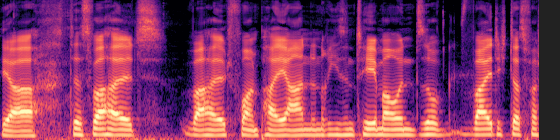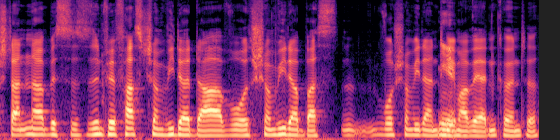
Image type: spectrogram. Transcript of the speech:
ja das war halt war halt vor ein paar Jahren ein Riesenthema und soweit ich das verstanden habe, ist, sind wir fast schon wieder da, wo es schon wieder bas wo es schon wieder ein ja. Thema werden könnte.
